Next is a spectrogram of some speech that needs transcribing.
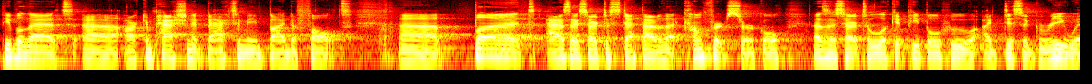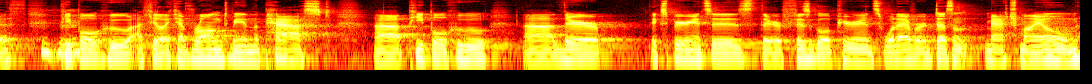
people that uh, are compassionate back to me by default. Uh, but as I start to step out of that comfort circle, as I start to look at people who I disagree with, people who I feel like have wronged me in the past, uh, people who uh, their experiences, their physical appearance, whatever, doesn't match my own,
